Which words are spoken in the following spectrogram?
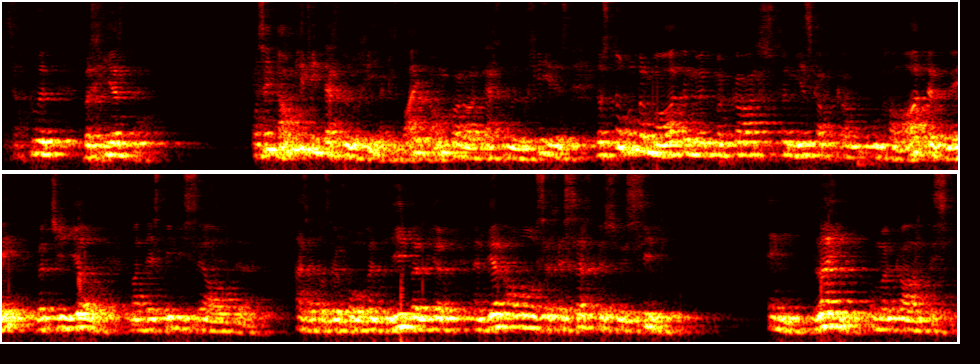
Dis 'n groot begeerte. Ons sê dankie vir tegnologie. Ek is baie dankbaar dat tegnologie is. Ons tog op 'n mate met mekaar se gemeenskap kan om gehaat het, nê, virtueel, maar dis nie dieselfde as wat ons nou volgende hier beleef en weer almal se gesigte so sien en bly om mekaar te sien.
